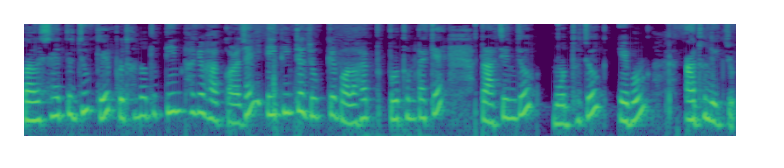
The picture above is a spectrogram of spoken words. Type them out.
বাংলা সাহিত্যের যুগকে প্রধানত তিন ভাগে ভাগ করা যায়। এই তিনটা যুগকে বলা হয় প্রথমটাকে প্রাচীন যুগ মধ্যযুগ এবং আধুনিক যুগ।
